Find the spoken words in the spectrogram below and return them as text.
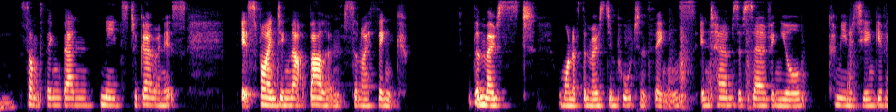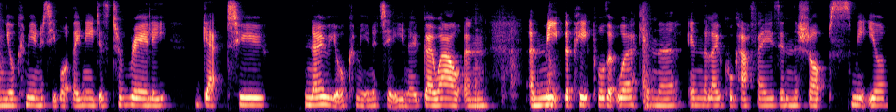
mm. something then needs to go and it's it's finding that balance and i think the most one of the most important things in terms of serving your community and giving your community what they need is to really get to know your community you know go out and and meet the people that work in the in the local cafes in the shops meet your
